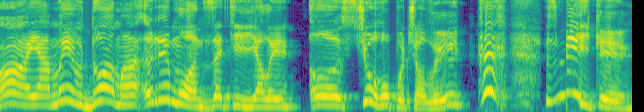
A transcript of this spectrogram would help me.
Ой, а ми вдома ремонт затіяли. А з чого почали? З бійки.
